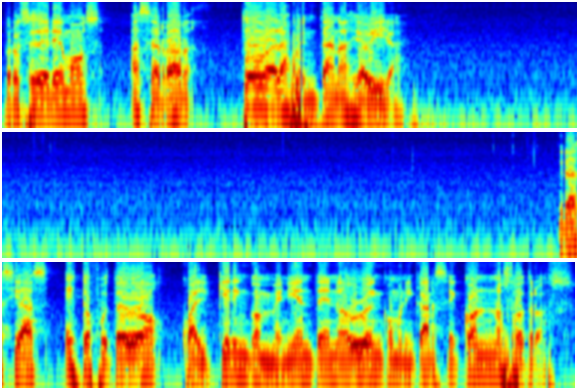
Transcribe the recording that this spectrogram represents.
Procederemos a cerrar todas las ventanas de Avira. Gracias, esto fue todo. Cualquier inconveniente no duden en comunicarse con nosotros.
